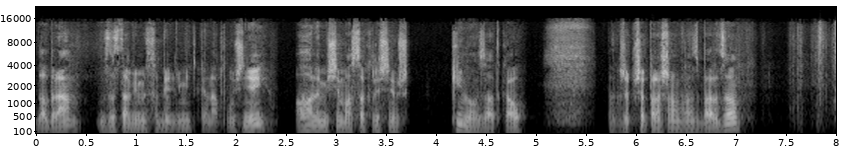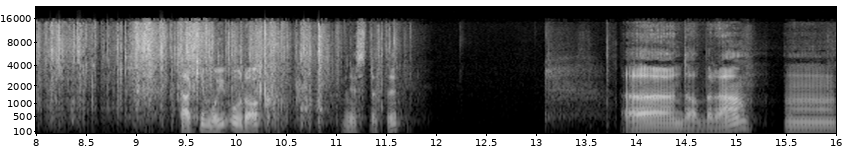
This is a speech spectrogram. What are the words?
Dobra, zostawimy sobie limitkę na później. O, ale mi się masakrycznie już kino zatkał. Także przepraszam Was bardzo. Taki mój urok. Niestety. E, dobra. Mm.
